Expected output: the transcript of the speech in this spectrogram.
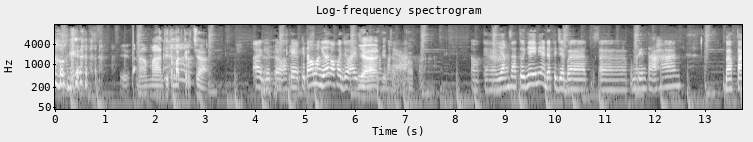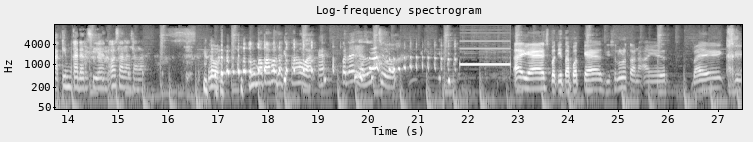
Oh, enggak. Nama di tempat kerja. Ah, gitu. Oke, Oke. kita mau manggilnya Koko Jo aja ya, ya, teman-teman gitu. ya. Oke, yang satunya ini ada pejabat eh, pemerintahan Bapak Kim Kadarsian. Oh, salah-salah. Loh, belum apa-apa udah ketawa kan? Padahal nggak lucu. Hai guys, buat kita podcast di seluruh tanah air. Baik di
